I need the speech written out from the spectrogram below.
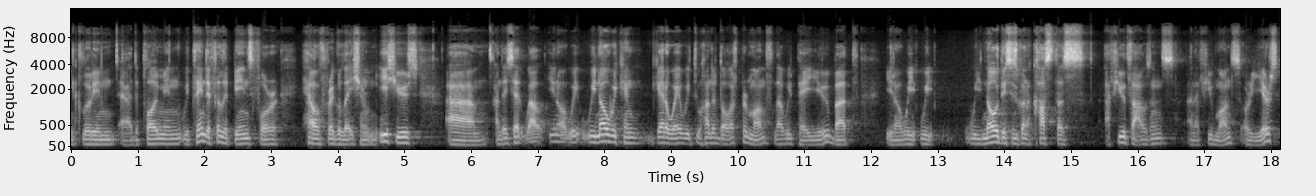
including uh, deployment within the Philippines for health regulation issues. Um, and they said, well, you know, we, we know we can get away with $200 per month that we pay you, but, you know, we, we, we know this is going to cost us a few thousands and a few months or years,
